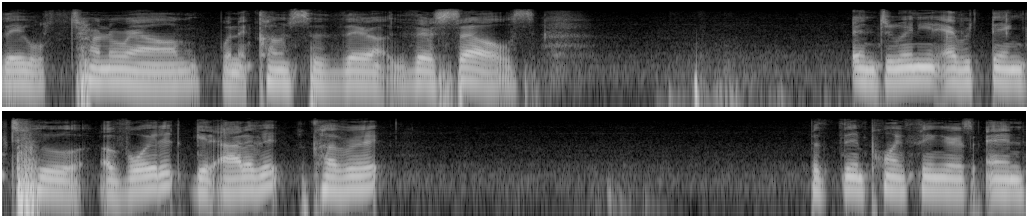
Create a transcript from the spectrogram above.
they will turn around when it comes to their their selves and do any and everything to avoid it, get out of it, cover it, but then point fingers and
